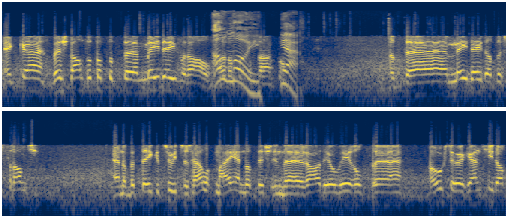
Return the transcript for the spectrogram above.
Ik eh wist antwoord op het eh Mayday-verhaal. waar Oh, mooi. Ja. Dat eh Mayday, dat is Frans. En dat betekent zoiets als help mij. En dat is in de radiowereld eh hoogste urgentie dat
